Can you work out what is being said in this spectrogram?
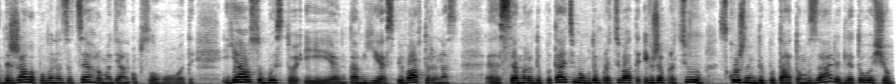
А держава повинна за це громадян обслуговувати. Я особисто і там є співавтори, нас е, семеро депутатів. Ми будемо працювати і вже працюємо з кожним депутатом в залі для того, щоб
